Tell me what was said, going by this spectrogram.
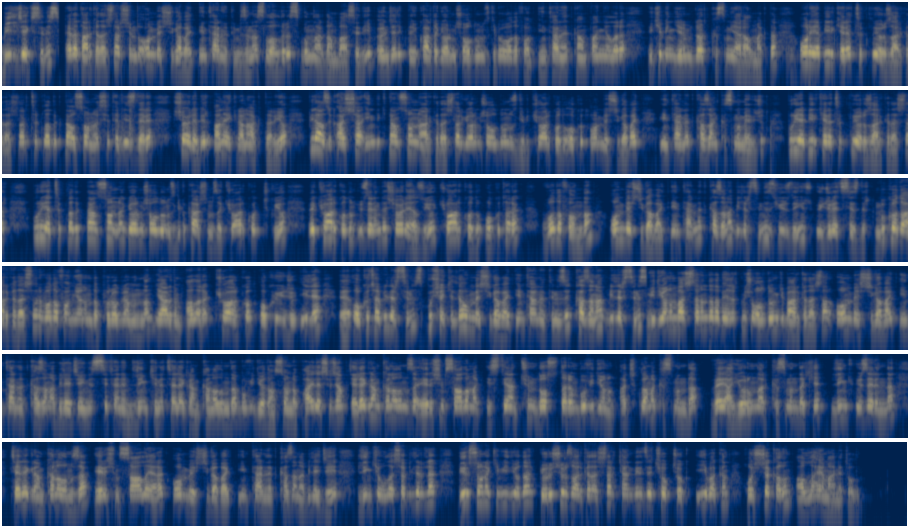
sağlayabileceksiniz. Evet arkadaşlar şimdi 15 GB internetimizi nasıl alırız bunlardan bahsedeyim. Öncelikle yukarıda görmüş olduğunuz gibi Vodafone internet kampanyaları 2024 kısmı yer almakta. Oraya bir kere tıklıyoruz arkadaşlar. Tıkladıktan sonra site bizleri şöyle bir ana ekrana aktarıyor. Birazcık aşağı indikten sonra arkadaşlar görmüş olduğunuz gibi QR kodu okut 15 GB internet kazan kısmı mevcut. Buraya bir kere tıklıyoruz arkadaşlar. Buraya tıkladıktan sonra görmüş olduğunuz gibi karşımıza QR kod çıkıyor ve QR kodun üzerinde şöyle yazıyor. QR kodu okutarak Vodafone'dan 15 GB internet kazanabilirsiniz. %100 ücretsizdir. Bu kodu arkadaşlar Vodafone yanımda programından yardım alarak QR kod okuyucu ile e, okutabilirsiniz. Bu şekilde 15 GB internetinizi kazanabilirsiniz. Videonun başlarında da belirtmiş olduğum gibi arkadaşlar 15 GB internet kazanabileceğiniz sitenin linkini Telegram kanalımda bu videodan sonra paylaşacağım. Telegram kanalımıza erişim sağlamak isteyen tüm dostlarım bu videonun açıklama kısmında veya yorumlar kısmındaki link üzerinden Telegram kanalımıza erişim sağlayarak 15 GB internet kazanabileceği linke ulaşabilirler. Bir sonraki videoda görüşürüz arkadaşlar. Kendinize çok çok iyi bakın. Hoşça kalın. Allah'a emanet olun.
